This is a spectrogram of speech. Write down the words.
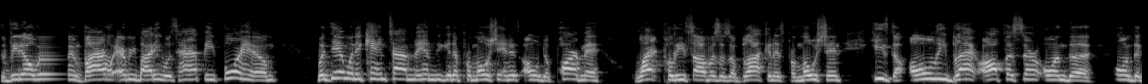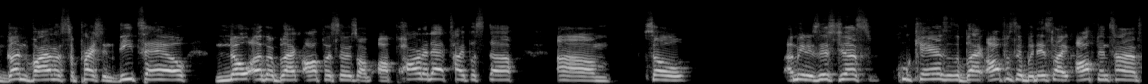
The video went viral. Everybody was happy for him. But then when it came time to him to get a promotion in his own department, white police officers are blocking his promotion. He's the only black officer on the on the gun violence suppression detail. No other black officers are, are part of that type of stuff. Um, so I mean, is this just who cares as a black officer? But it's like oftentimes,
